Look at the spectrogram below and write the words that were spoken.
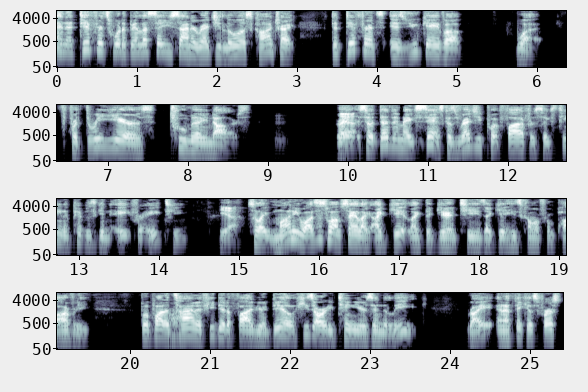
and the difference would have been, let's say you signed a Reggie Lewis contract. The difference is you gave up what for three years, two million dollars. Hmm. Right. Yeah. So it doesn't make sense because Reggie put five for 16 and Pippen's getting eight for 18. Yeah. So like money wise, this is what I'm saying. Like I get like the guarantees, I get he's coming from poverty. But by the time if he did a five year deal, he's already 10 years in the league. Right. And I think his first,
